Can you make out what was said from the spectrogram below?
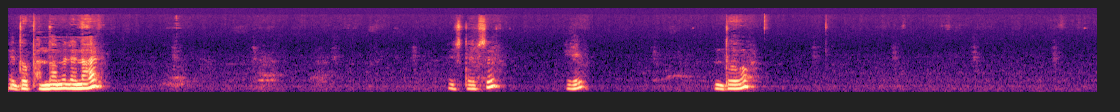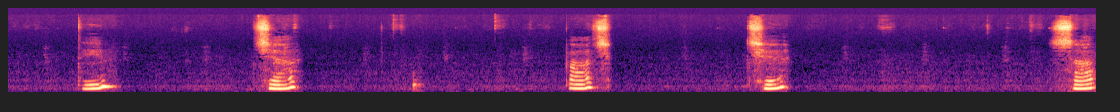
ये दो फंदा में लेना है। इस टाइप से। एक दो तीन चार पाँच छ सात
